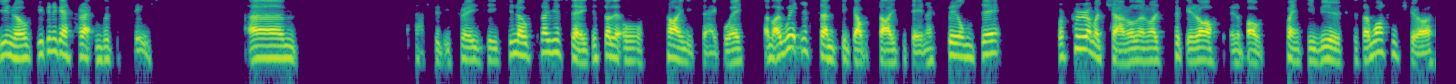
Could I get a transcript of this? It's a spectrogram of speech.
you know, you're going to get threatened with the police. Um, absolutely crazy. Do You know, can I just say, just a little tiny segue? Um, I witnessed something outside today, and I filmed it. I put it on my channel, and I took it off in about 20 views because I wasn't sure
